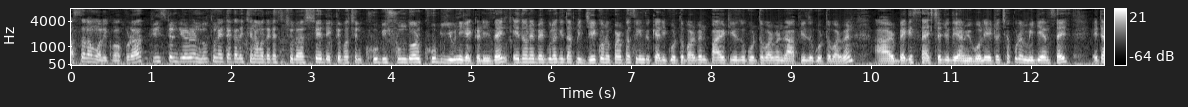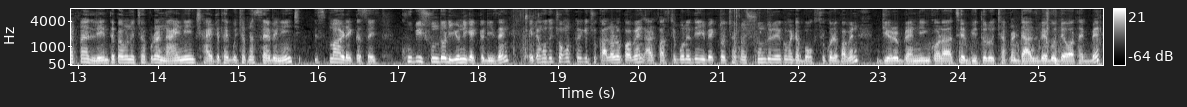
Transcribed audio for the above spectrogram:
আসসালামু আলাইকুম আপুরা। ক্রিস্টান ডিওরের নতুন একটা কালেকশন আমাদের কাছে চলে আসছে। দেখতে পাচ্ছেন খুবই সুন্দর খুব ইউনিক একটা ডিজাইন এই ধরনের ব্যাগগুলো কিন্তু আপনি যে কোনো পারপাসে কিন্তু ক্যারি করতে পারবেন পার্ট ইউজও করতে পারবেন রাফ ইউজও করতে পারবেন। আর ব্যাগের সাইজটা যদি আমি বলি, এটা হচ্ছে পুরো মিডিয়াম সাইজ এটা আপনার লেন্থে পাবেন হচ্ছে পুরো নাইন ইঞ্চ হাইটে থাকবে হচ্ছে আপনার সেভেন ইঞ্চ স্মার্ট একটা সাইজ খুবই সুন্দর ইউনিক একটা ডিজাইন এটার মধ্যে চমৎকার কিছু কালারও পাবেন। আর ফার্স্টে বলে দিয়ে এই ব্যাগটা হচ্ছে আপনার সুন্দর এরকম একটা বক্সে করে পাবেন। ডিওরের ব্র্যান্ডিং করা আছে। ভিতরে হচ্ছে আপনার ডাস্ট ব্যাগও দেওয়া থাকবে।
